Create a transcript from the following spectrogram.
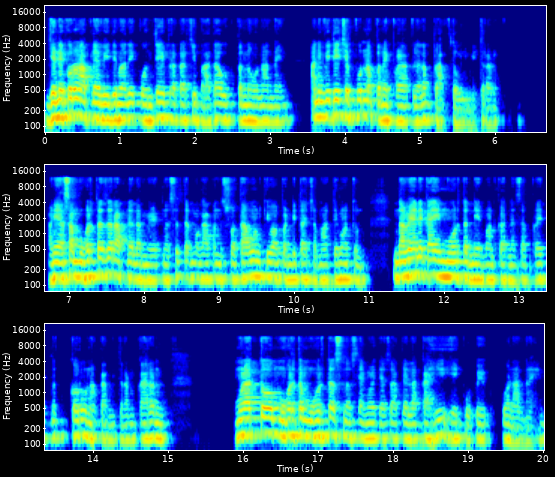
जेणेकरून आपल्या विधीमध्ये कोणत्याही प्रकारची बाधा उत्पन्न होणार नाही आणि विधीचे पूर्णपणे फळ आपल्याला प्राप्त होईल मित्रांनो. आणि असा मुहूर्त जर आपल्याला मिळत नसेल तर मग आपण स्वतःहून किंवा पंडिताच्या माध्यमातून नव्याने काही मुहूर्त निर्माण करण्याचा प्रयत्न करू नका मित्रांनो. कारण मुळात तो मुहूर्त मुहूर्तच नसल्यामुळे त्याचा आपल्याला काही एक उपयोग होणार नाही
